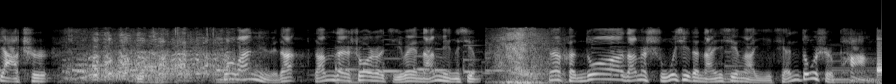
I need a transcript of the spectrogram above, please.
瞎吃。说完女的，咱们再说说几位男明星。那很多咱们熟悉的男星啊，以前都是胖的，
